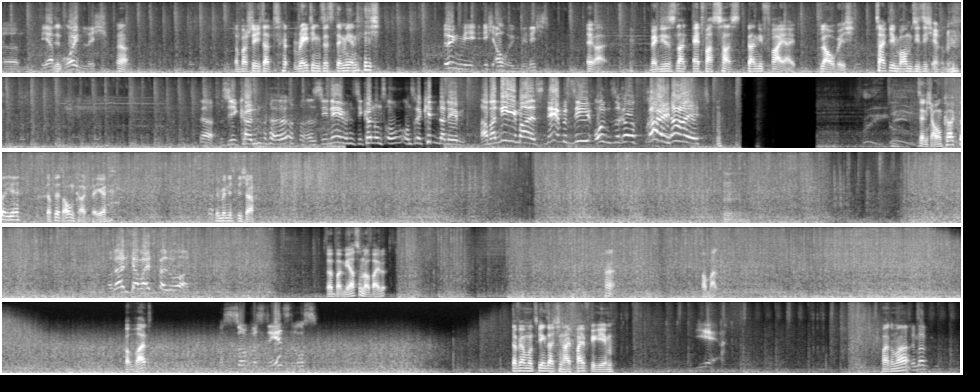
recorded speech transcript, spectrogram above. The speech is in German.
Ähm, eher Sind- bräunlich. Ja. Dann verstehe ich das Rating-System hier nicht. Irgendwie, ich auch irgendwie nicht. Egal. Wenn dieses Land etwas hasst, dann die Freiheit, glaube ich. Zeigt ihnen, warum sie sich irren. Ja, sie können, äh, sie nehmen, sie können uns u- unsere Kinder nehmen, aber niemals nehmen sie unsere Freiheit. Ist ja nicht auch ein Charakter hier? Ich glaube, der ist auch ein Charakter hier. Bin mir nicht sicher. Und da hatte ich aber einen verloren. Äh, bei mir hast du noch beide. Ah. Oh Mann. Oh, was? Was ist so, was ist denn jetzt los? Ich glaube, wir haben uns gegenseitig ein High Five gegeben. Yeah. Warte mal,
